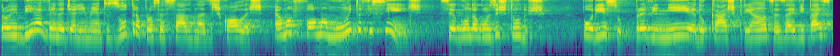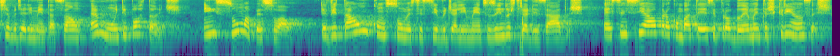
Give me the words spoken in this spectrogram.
Proibir a venda de alimentos ultraprocessados nas escolas é uma forma muito eficiente, segundo alguns estudos. Por isso, prevenir e educar as crianças a evitar esse tipo de alimentação é muito importante. Em suma, pessoal, evitar um consumo excessivo de alimentos industrializados é essencial para combater esse problema entre as crianças.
